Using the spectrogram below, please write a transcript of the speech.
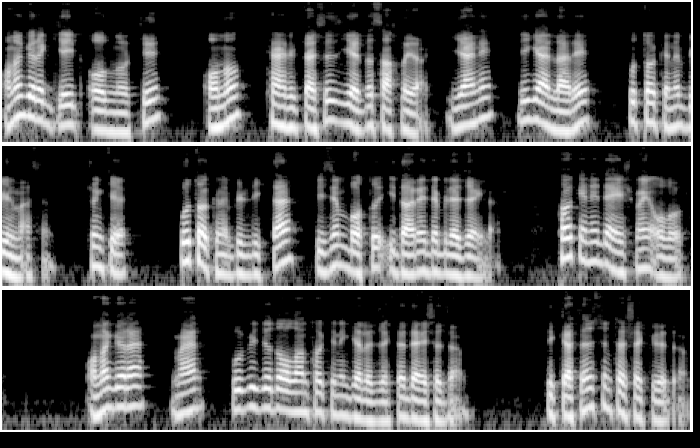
Ona görə qeyd olunur ki, onu təhlükəsiz yerdə saxlayaq. Yəni digərləri bu tokeni bilməsin. Çünki bu tokeni bildikdə bizim botu idarə edə biləcəklər. Tokeni dəyişmək olur. Ona görə mən bu videoda olan tokeni gələcəkdə dəyişəcəm. Diqqətiniz üçün təşəkkür edirəm.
